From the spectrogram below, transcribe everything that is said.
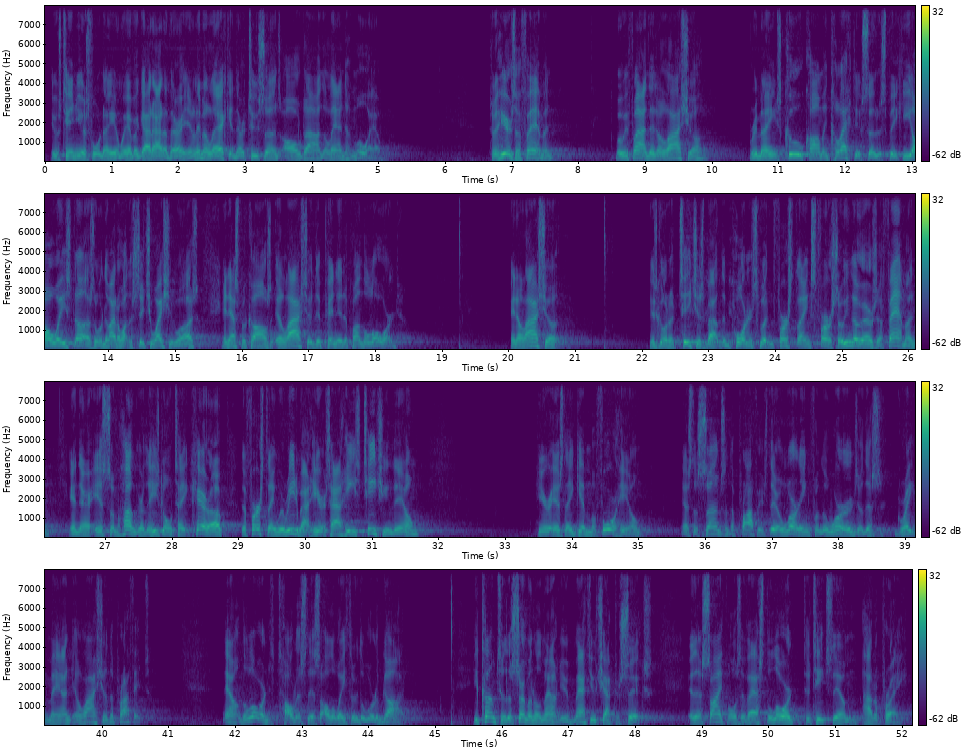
It was 10 years before we ever got out of there. And Elimelech and their two sons all die in the land of Moab. So here's a famine, but we find that Elisha remains cool, calm, and collective, so to speak. He always does, no matter what the situation was. And that's because Elisha depended upon the Lord. And Elisha is going to teach us about the importance of putting first things first. So even though there's a famine, and there is some hunger that he's going to take care of. The first thing we read about here is how he's teaching them here as they give them before him, as the sons of the prophets, they're learning from the words of this great man, Elisha the prophet. Now, the Lord taught us this all the way through the Word of God. You come to the Sermon on the Mount, in Matthew chapter 6, and the disciples have asked the Lord to teach them how to pray.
